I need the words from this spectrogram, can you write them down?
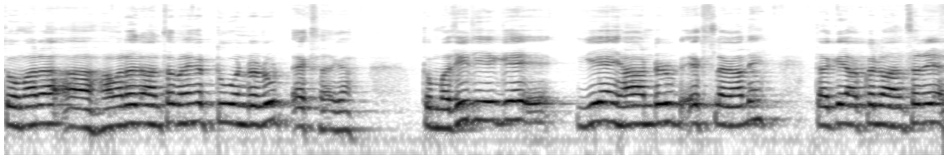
तो हमारा आ, हमारा जो आंसर बनेगा टू अंडर रूट एक्स आएगा। तो मज़ीद ये कि ये यहाँ अंडर रूट एक्स लगा दें ताकि आपका जो आंसर है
